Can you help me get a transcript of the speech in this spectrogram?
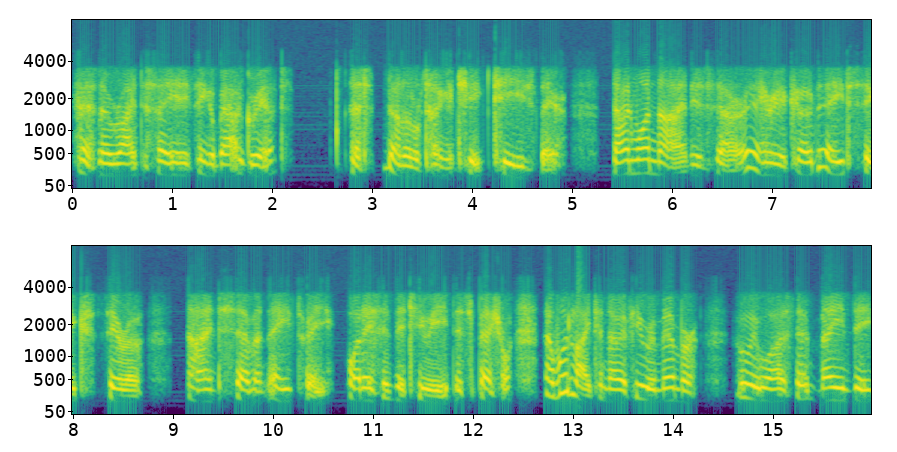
has no right to say anything about grits. That's a little tongue-in-cheek tease there. 919 is our area code, 860 9783. What is it that you eat that's special? I would like to know if you remember who it was that made the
